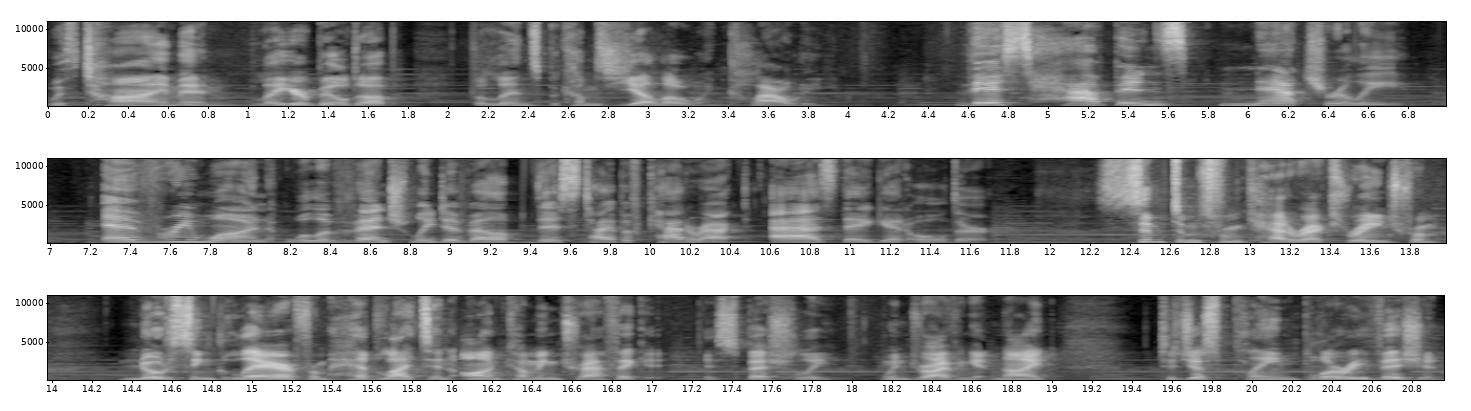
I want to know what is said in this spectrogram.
With time and layer buildup, the lens becomes yellow and cloudy. This happens naturally. Everyone will eventually develop this type of cataract as they get older. Symptoms from cataracts range from noticing glare from headlights and oncoming traffic, especially when driving at night, to just plain blurry vision.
